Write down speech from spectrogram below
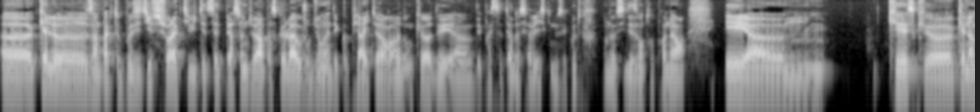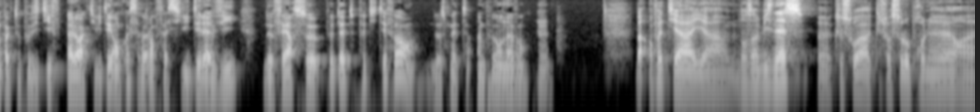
quels impacts positifs sur l'activité de cette personne tu vois? Parce que là aujourd'hui on a des copywriters donc des, des prestataires de services qui nous écoutent, on a aussi des entrepreneurs. Et que, quel impact positif à leur activité, en quoi ça va leur faciliter la vie de faire ce peut-être petit effort, de se mettre un peu en avant? Mmh. bah, En fait, y a, dans un business, euh, que, ce soit, que tu sois solopreneur, euh,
